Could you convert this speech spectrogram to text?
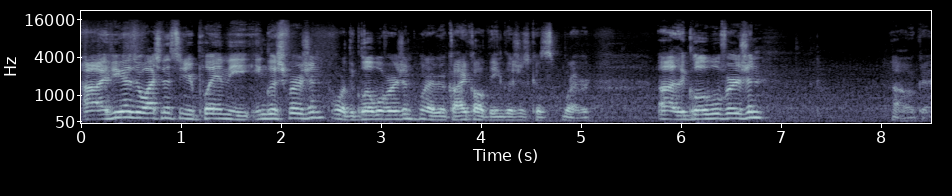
Uh, if you guys are watching this and you're playing the English version, or the global version, whatever you call it, I call it the English just because, whatever. Uh, the global version. Oh, okay.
